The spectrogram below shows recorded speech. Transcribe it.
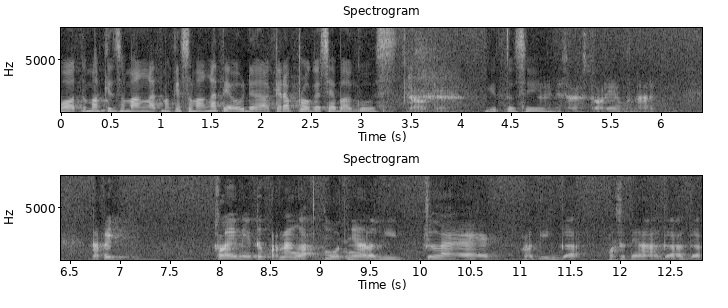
wah makin semangat, makin semangat ya udah. Akhirnya progresnya bagus, Ya, oke. gitu sih. Nah, ini salah story yang menarik nih. Tapi klien itu pernah nggak moodnya lagi jelek, lagi nggak, maksudnya agak-agak,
